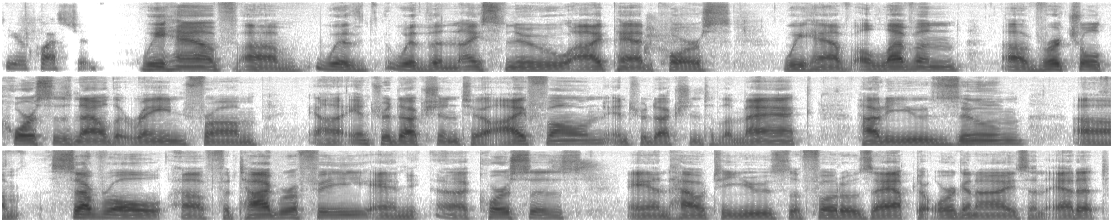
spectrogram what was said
to your question. We have, um, with, with the nice new iPad course, we have 11 uh, virtual courses now that range from uh, introduction to iPhone, introduction to the Mac, how to use Zoom, um, several uh, photography and uh, courses, and how to use the Photos app to organize and edit,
